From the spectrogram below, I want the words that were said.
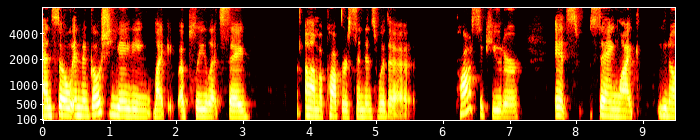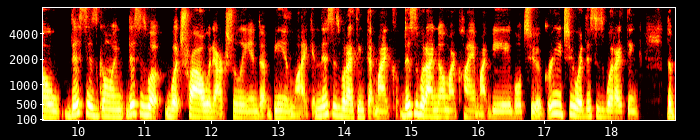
And so in negotiating like a plea let's say um, a proper sentence with a prosecutor it's saying like you know this is going this is what what trial would actually end up being like. And this is what i think that my this is what i know my client might be able to agree to or this is what i think the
